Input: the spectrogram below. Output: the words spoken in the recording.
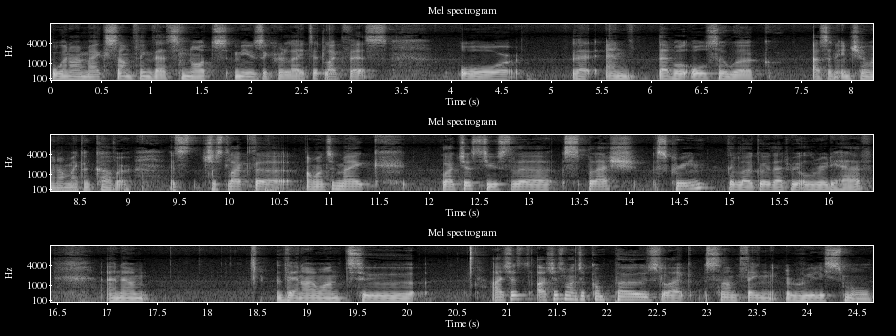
when I make something that's not music related, like this, or that and that will also work as an intro when I make a cover. It's just like the I want to make like just use the splash screen, the logo that we already have, and um, then I want to. I just I just want to compose like something really small,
